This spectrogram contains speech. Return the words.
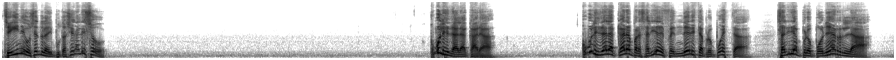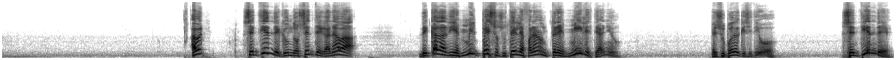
¿Seguís negociando la diputación Aleso? ¿Cómo les da la cara? ¿Cómo les da la cara para salir a defender esta propuesta? Salir a proponerla. A ver, ¿se entiende que un docente ganaba de cada 10 mil pesos, ustedes le afanaron 3 mil este año? ¿En su poder adquisitivo? ¿Se entiende?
